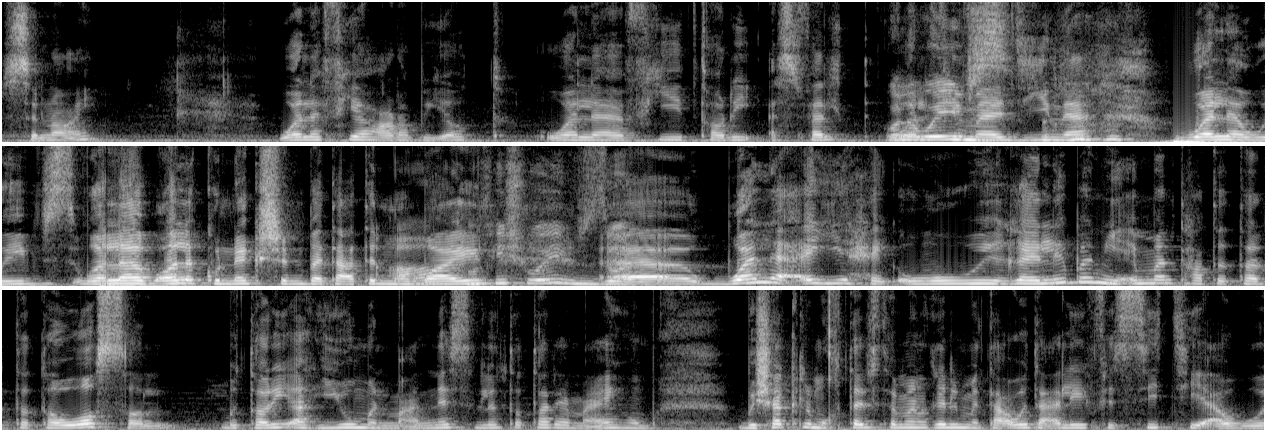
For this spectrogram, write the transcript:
صناعي. ولا في عربيات ولا في طريق أسفلت ولا ولا, في. مدينة ولا waves ولا ولا connection بتاعت آه الموبايل. مفيش waves آه ولا. أي حاجة. وغالبا يا إما أنت هتتواصل بطريقة هيومن مع الناس اللي أنت طالع معاهم بشكل مختلف تماما غير المتعود عليه في السيتي أو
